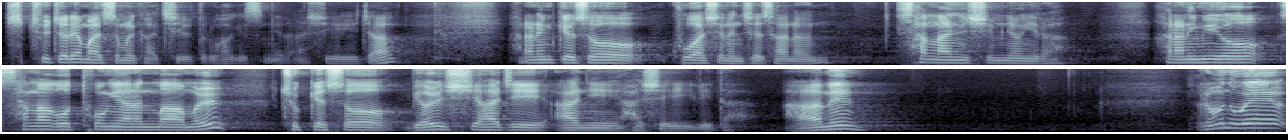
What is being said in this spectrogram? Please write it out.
17절의 말씀을 같이 읽도록 하겠습니다. 시작. 하나님께서 구하시는 제사는 상한 심령이라 하나님이여 상하고 통회하는 마음을 주께서 멸시하지 아니하시리이다. 아멘. 여러분 왜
